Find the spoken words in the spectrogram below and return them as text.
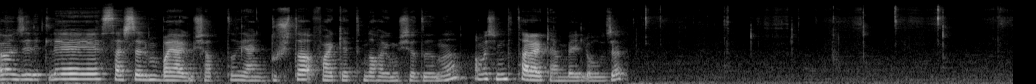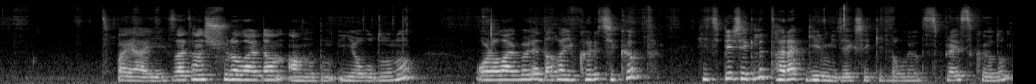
Öncelikle saçlarımı bayağı yumuşattı. Yani duşta fark ettim daha yumuşadığını. Ama şimdi tararken belli olacak. Bayağı iyi. Zaten şuralardan anladım iyi olduğunu. Oralar böyle daha yukarı çıkıp hiçbir şekilde tarak girmeyecek şekilde oluyordu. Sprey sıkıyordum.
